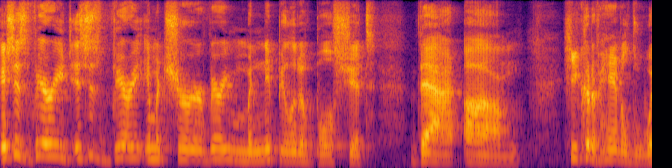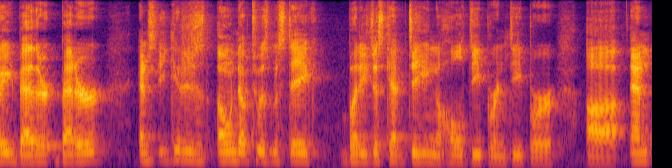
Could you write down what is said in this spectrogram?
It's just very, it's just very immature, very manipulative bullshit that, um, he could have handled way better, better, and he could have just owned up to his mistake but he just kept digging a hole deeper and deeper. Uh, and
